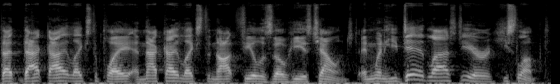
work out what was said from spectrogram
that that guy likes to play and that guy likes to not feel as though he is challenged. And when he did last year, he slumped.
